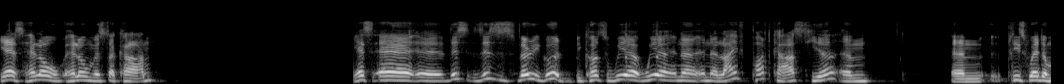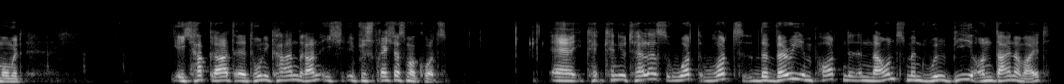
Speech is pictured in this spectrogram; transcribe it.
Yes, hello, hello, Mr. Khan. Yes, uh, uh, this this is very good because we are we are in a in a live podcast here. Um, um, please wait a moment. Ich habe gerade äh, Toni Kahn dran. Ich, ich, bespreche das mal kurz. Uh, can, can you tell us what what the very important announcement will be on Dynamite?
